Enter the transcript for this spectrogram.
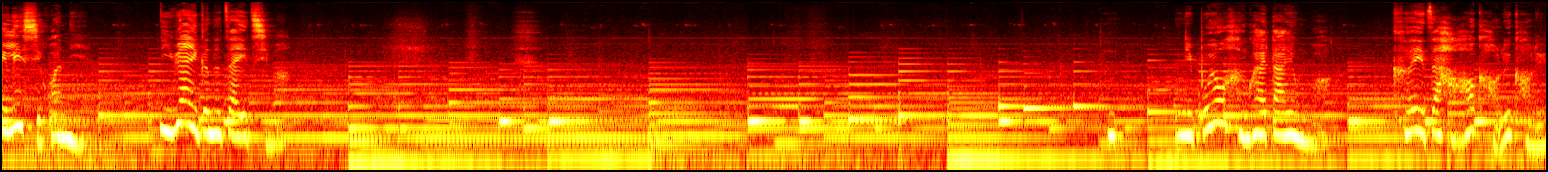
李丽喜欢你，你愿意跟他在一起吗？你不用很快答应我，可以再好好考虑考虑。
